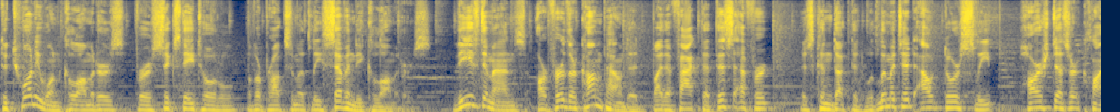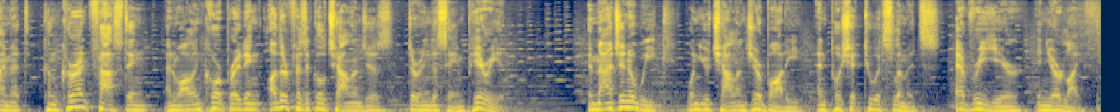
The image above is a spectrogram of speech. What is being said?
to 21 kilometers for a six-day total of approximately 70 kilometers. These demands are further compounded by the fact that this effort is conducted with limited outdoor sleep, harsh desert climate, concurrent fasting, and while incorporating other physical challenges during the same period. Imagine a week when you challenge your body and push it to its limits every year in your life.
